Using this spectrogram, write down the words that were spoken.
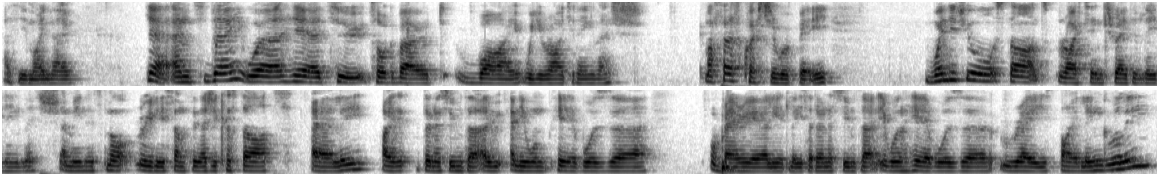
as you might know. Yeah, and today we're here to talk about why we write in English. My first question would be when did you start writing creatively in English? I mean, it's not really something that you can start early. I don't assume that anyone here was, uh, very early at least, I don't assume that anyone here was uh, raised bilingually.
